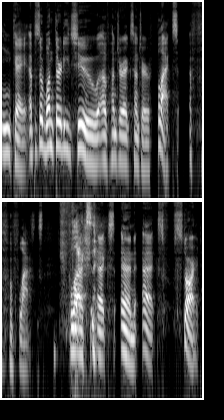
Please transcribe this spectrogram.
Okay, episode 132 of Hunter x Hunter Flax Flax Flax X N X start.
